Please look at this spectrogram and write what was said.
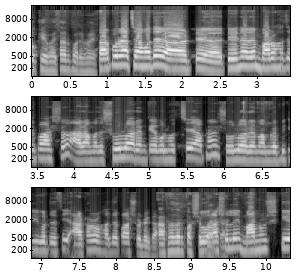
ওকে ভাই তারপরে ভাই। তারপরে আছে আমাদের টেন আর এম বারো হাজার পাঁচশো আর আমাদের ষোলো আর এম কেবল হচ্ছে আপনার ষোলো আর এম আমরা বিক্রি করতেছি আঠারো হাজার পাঁচশো টাকা। আট হাজার পাঁচশো আসলে মানুষকে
